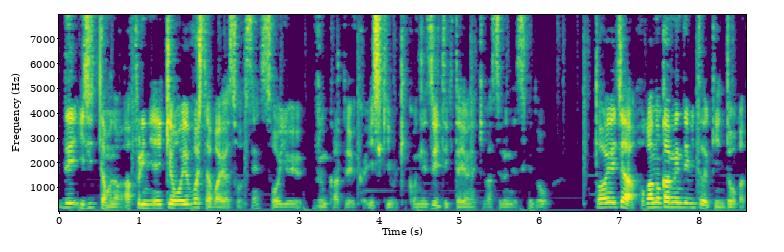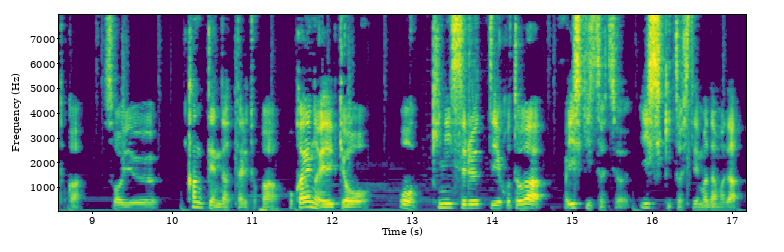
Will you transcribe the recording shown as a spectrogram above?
でいじったものがアプリに影響を及ぼした場合はそうですね。そういう文化というか意識も結構根付いてきたような気はするんですけど、とはいえじゃあ他の画面で見た時にどうかとか、そういう観点だったりとか、他への影響を気にするっていうことが、意識として、意識としてまだまだ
